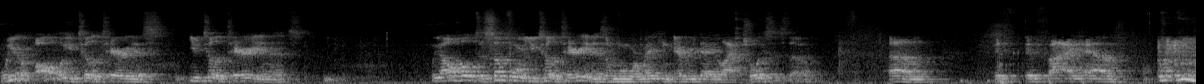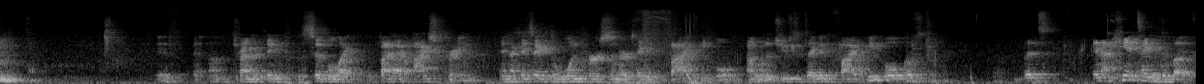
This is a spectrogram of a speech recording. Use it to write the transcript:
We are all utilitarians. Utilitarianists. We all hold to some form of utilitarianism when we're making everyday life choices, though. Um, if if I have if I'm trying to think of a simple like if I have ice cream and I can take it to one person or take it to five people, I'm going to choose to take it to five people because that's and I can't take it to both.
